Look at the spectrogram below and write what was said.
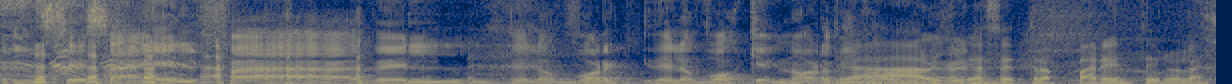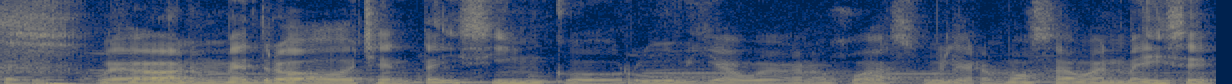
Princesa elfa del, de, los de los bosques nórdicos. Claro, weón. llega a ser transparente lo blanca aquí. Weón, un metro ochenta y cinco, rubia, weón, ojos azules, hermosa, weón, me dice.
